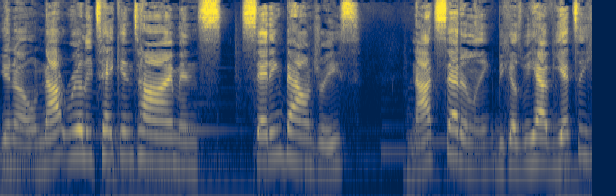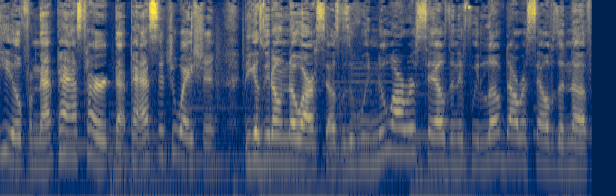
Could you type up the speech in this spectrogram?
You know, not really taking time and setting boundaries not settling because we have yet to heal from that past hurt, that past situation, because we don't know ourselves. Because if we knew ourselves and if we loved ourselves enough,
